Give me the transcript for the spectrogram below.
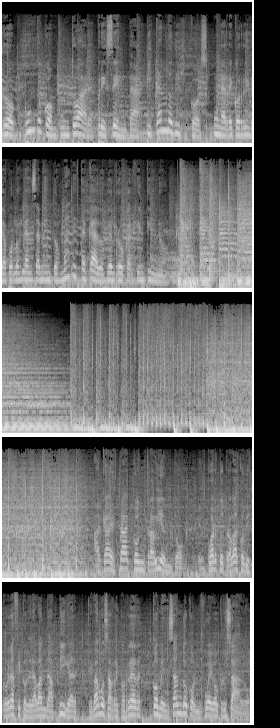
rock.com.ar presenta Picando Discos, una recorrida por los lanzamientos más destacados del rock argentino. Acá está Contraviento, el cuarto trabajo discográfico de la banda Bigger que vamos a recorrer comenzando con Fuego Cruzado.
